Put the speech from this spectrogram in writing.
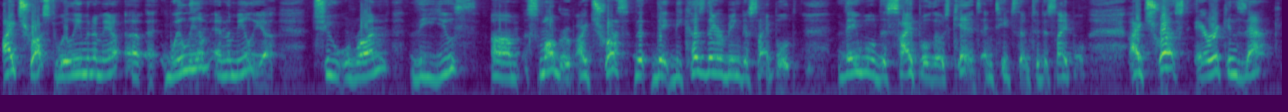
I trust William and Amelia, uh, uh, William and Amelia to run the youth um, small group. I trust that they, because they are being discipled, they will disciple those kids and teach them to disciple. I trust Eric and Zach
